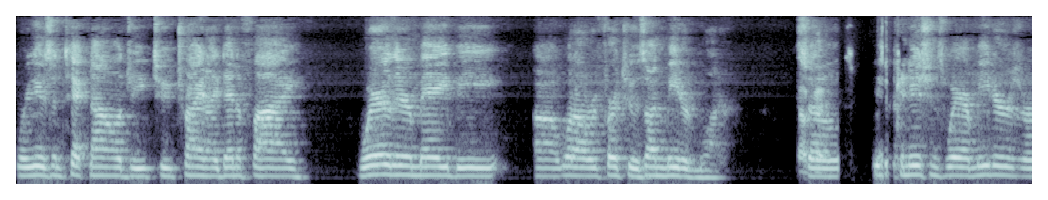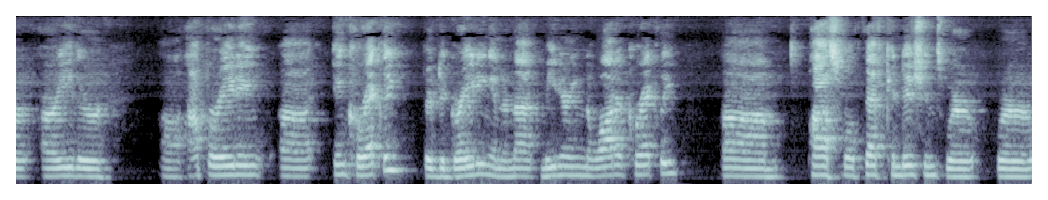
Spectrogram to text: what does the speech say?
we're using technology to try and identify where there may be uh, what I'll refer to as unmetered water. So these are conditions where meters are, are either uh, operating uh, incorrectly, they're degrading and they're not metering the water correctly. Um, possible theft conditions where, where,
